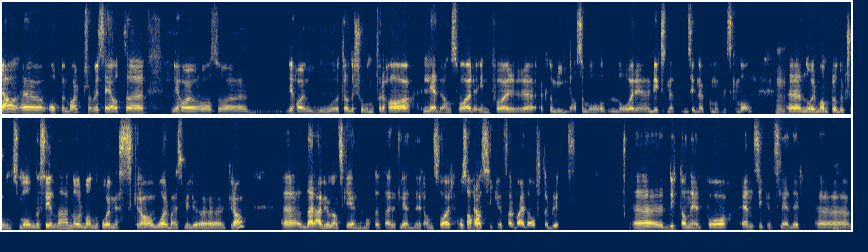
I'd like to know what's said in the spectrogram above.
Ja, åpenbart. Og vi ser at vi har jo også vi har en god tradisjon for å ha lederansvar innenfor økonomi. Altså mål, når virksomheten sine økonomiske mål. Mm. Når man produksjonsmålene sine, når man HMS-krav og arbeidsmiljøkrav. Der er vi jo ganske enige om at dette er et lederansvar. Og så har ja. sikkerhetsarbeidet ofte blitt dytta ned på en sikkerhetsleder. Uh,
